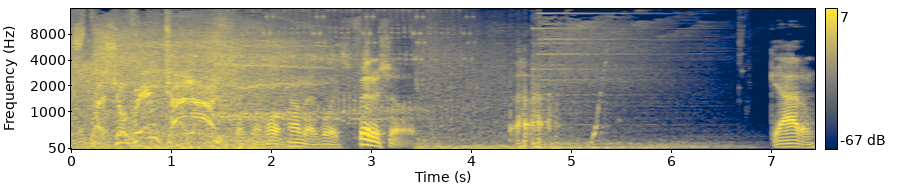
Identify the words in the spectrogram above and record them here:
Special beam cannon. That's my whole combat voice. Finish up. Got him.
